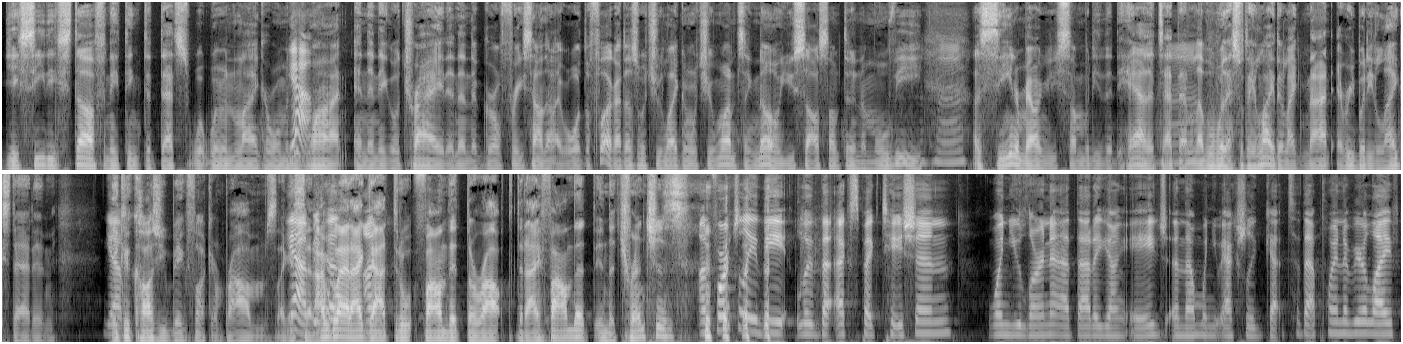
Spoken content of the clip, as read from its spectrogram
they see these stuff and they think that that's what women like or women Yeah. want, and then they go try it, and then the girl freaks out. They're like, well, what the fuck? That's what you like and what you want. It's like, no, you saw something in a movie, Mm-hmm. a scene, or maybe somebody that yeah, that's at that mm-hmm. level where that's what they like. They're like, not everybody likes that, and. Yep. It could cause you big fucking problems. Like I said, I'm glad I un- got through, found it the route that I found it in the trenches. Unfortunately, the the expectation when you learn it at that a young age, and then when you actually get to that point of your life,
